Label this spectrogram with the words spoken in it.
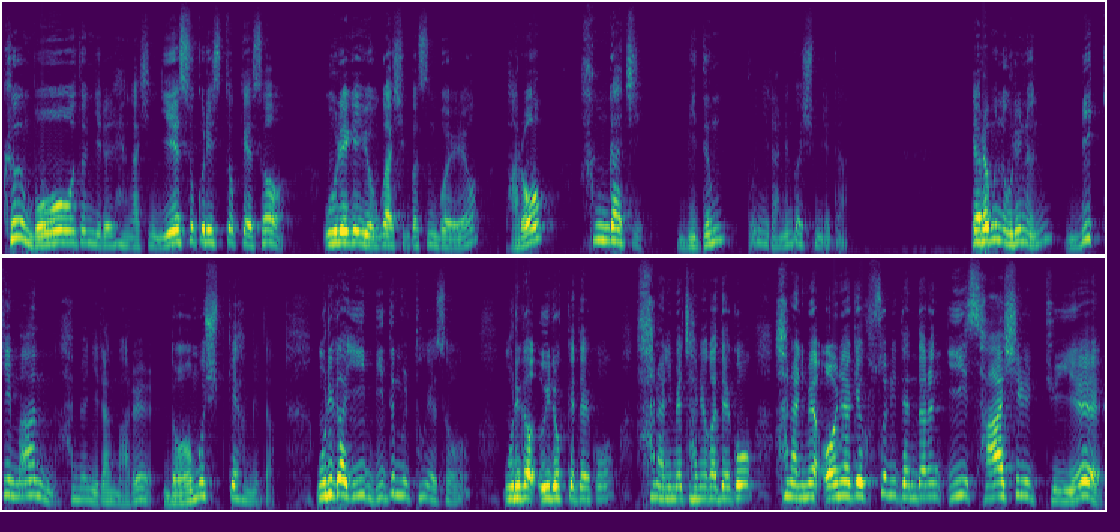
그 모든 일을 행하신 예수 그리스도께서 우리에게 요구하신 것은 뭐예요? 바로 한 가지 믿음뿐이라는 것입니다. 여러분, 우리는 믿기만 하면이란 말을 너무 쉽게 합니다. 우리가 이 믿음을 통해서 우리가 의롭게 되고 하나님의 자녀가 되고 하나님의 언약의 후손이 된다는 이 사실 뒤에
